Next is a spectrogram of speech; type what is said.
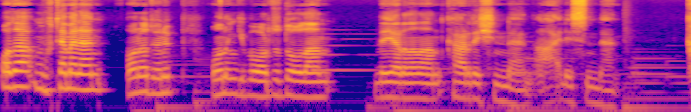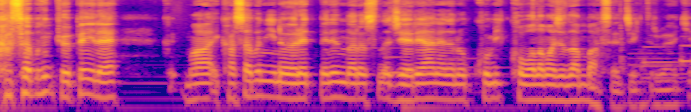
O da muhtemelen ona dönüp onun gibi orduda olan ve yaralanan kardeşinden, ailesinden, kasabın köpeğiyle kasabın yine öğretmenin arasında cereyan eden o komik kovalamacadan bahsedecektir belki.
